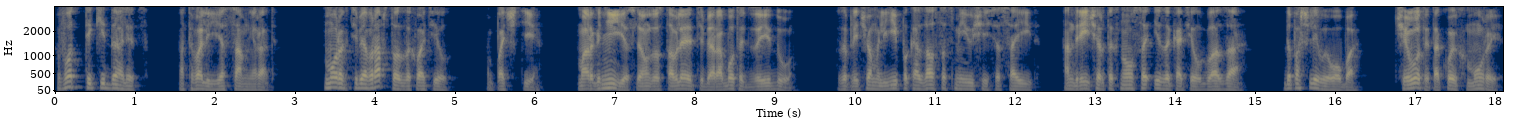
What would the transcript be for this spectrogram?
Вот ты кидалец. Отвали, я сам не рад. Морок тебя в рабство захватил? Почти. Моргни, если он заставляет тебя работать за еду. За плечом Ильи показался смеющийся Саид. Андрей чертыхнулся и закатил глаза. «Да пошли вы оба!» «Чего ты такой хмурый?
